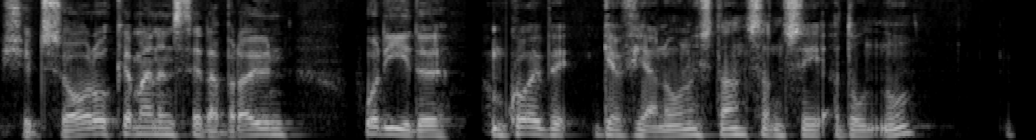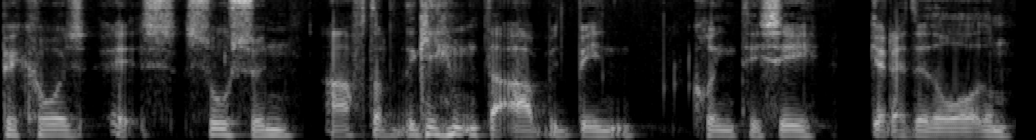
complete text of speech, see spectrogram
Should Soro come in instead of Brown? What do you do? I'm going to give you an honest answer and say I don't know because it's so soon after the game that I would be inclined to say get rid of lot of them,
